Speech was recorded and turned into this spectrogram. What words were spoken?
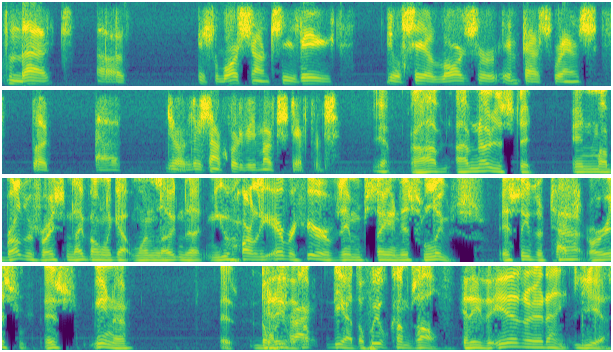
From that, uh, if you're watching on TV, you'll see a larger impact range, but uh, you know there's not going to be much difference. Yep. I've I've noticed that in my brother's racing, they've only got one lug nut, and you hardly ever hear of them saying it's loose. It's either tight or it's it's you know, it, the It wheel. is. com- yeah, the wheel comes off. It either is or it ain't. Yes.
